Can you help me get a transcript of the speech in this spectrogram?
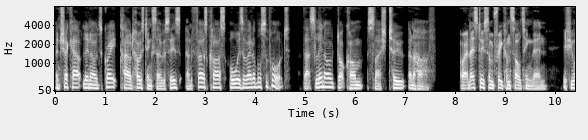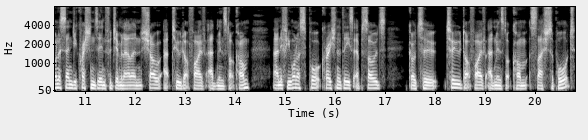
and check out Linode's great cloud hosting services and first class always available support. That's linode.com slash two and a half. All right, let's do some free consulting then. If you want to send your questions in for Jim and Alan, show at 2.5admins.com. And if you want to support creation of these episodes, go to 2.5admins.com slash support.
